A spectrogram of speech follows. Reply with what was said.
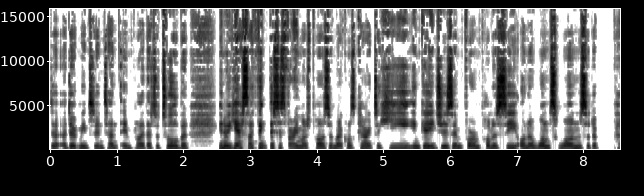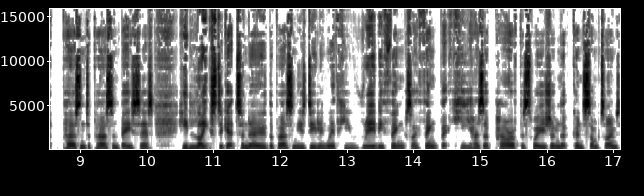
that I don't mean to imply that at all. But, you know, yes, I think this is very much part of Macron's character. He engages in foreign policy on a one to one sort of person to person basis. He likes to get to know the person he's dealing with. He really thinks, I think, that he has a power of persuasion that can sometimes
